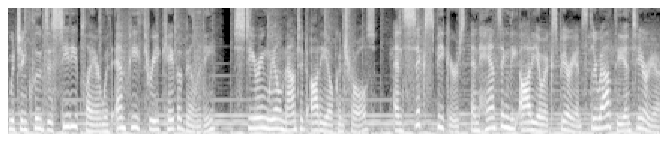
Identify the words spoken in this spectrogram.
which includes a CD player with MP3 capability, steering wheel mounted audio controls, and six speakers enhancing the audio experience throughout the interior.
